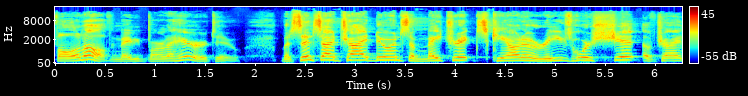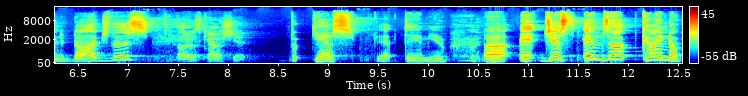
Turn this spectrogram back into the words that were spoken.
fallen off, and maybe burn a hair or two. But since I tried doing some Matrix Keanu Reeves horse shit of trying to dodge this, I thought it was cow shit. but yes, yeah, damn you. Uh, it just ends up kind of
